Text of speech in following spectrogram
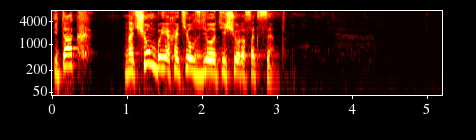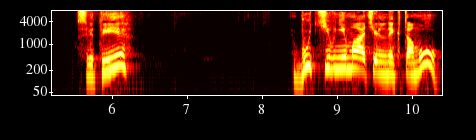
Итак, на чем бы я хотел сделать еще раз акцент? Святые, будьте внимательны к тому,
